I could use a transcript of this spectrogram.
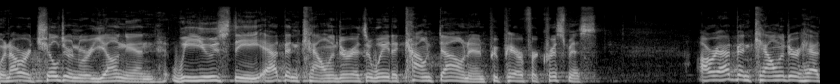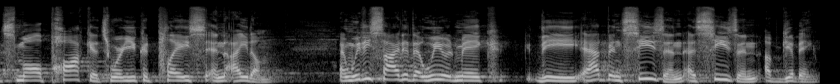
When our children were young and we used the Advent calendar as a way to count down and prepare for Christmas, our Advent calendar had small pockets where you could place an item. And we decided that we would make the Advent season a season of giving.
